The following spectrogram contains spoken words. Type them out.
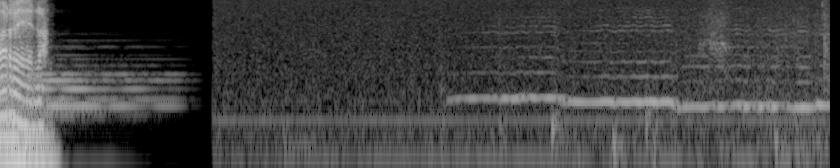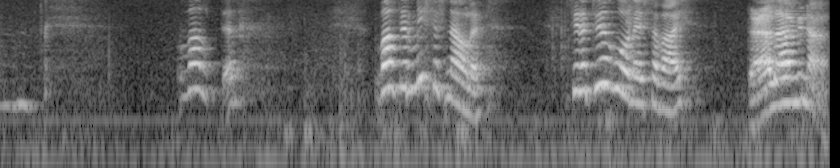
Areena. Walter. Walter, missä sinä olet? Siellä työhuoneessa vai? Täällähän minä.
